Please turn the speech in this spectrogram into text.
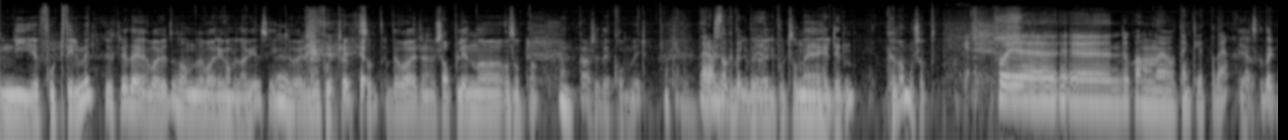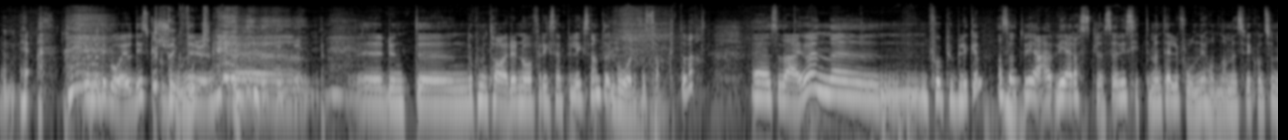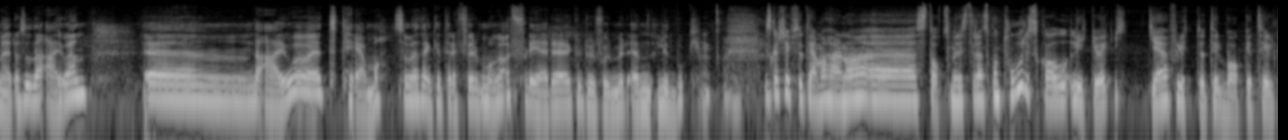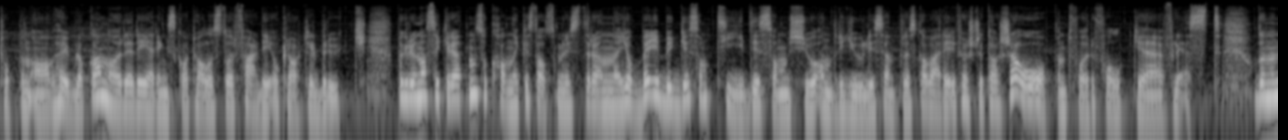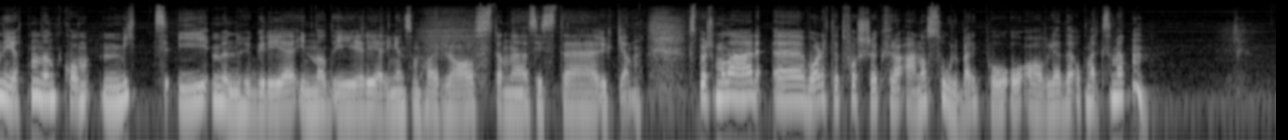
nye fortfilmer. Husker du, Det var jo sånn det var i gamle dager. så gikk det veldig mye fortere. Sånn. Det var Chaplin og, og sånt. Da. Kanskje det kommer. Okay, De har snakker veldig, veldig fort sånn hele tiden. Kunne være morsomt. For, uh, du kan jo tenke litt på det. Jeg skal tenke på det. Jo, men Det går jo diskusjoner rundt, uh, rundt uh, dokumentarer nå, f.eks. Går det for sakte, da? Så det er jo en For publikum. altså at Vi er, vi er rastløse. Vi sitter med en telefon i hånda mens vi konsumerer. altså Det er jo en det er jo et tema som jeg tenker treffer mange flere kulturformer enn lydbok. Vi skal skifte tema her nå. Eh, Statsministerens kontor skal likevel ikke flytte tilbake til toppen av Høyblokka når regjeringskvartalet står ferdig og klar til bruk. Pga. sikkerheten så kan ikke statsministeren jobbe i bygget samtidig som 22. juli-senteret skal være i første etasje og åpent for folk eh, flest. Og denne nyheten den kom midt i munnhuggeriet innad i regjeringen som har rast denne siste uken. Spørsmålet er, eh, var dette et forsøk fra Erna Solberg på å avlede oppmerksomheten?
